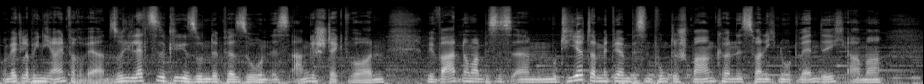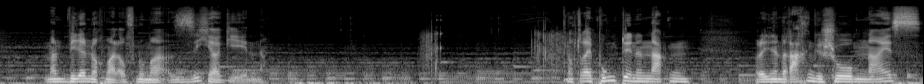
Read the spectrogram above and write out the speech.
Und wird, glaube ich, nicht einfach werden. So, die letzte gesunde Person ist angesteckt worden. Wir warten nochmal, bis es ähm, mutiert, damit wir ein bisschen Punkte sparen können. Ist zwar nicht notwendig, aber man will ja nochmal auf Nummer sicher gehen. Noch drei Punkte in den Nacken oder in den Rachen geschoben. Nice.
